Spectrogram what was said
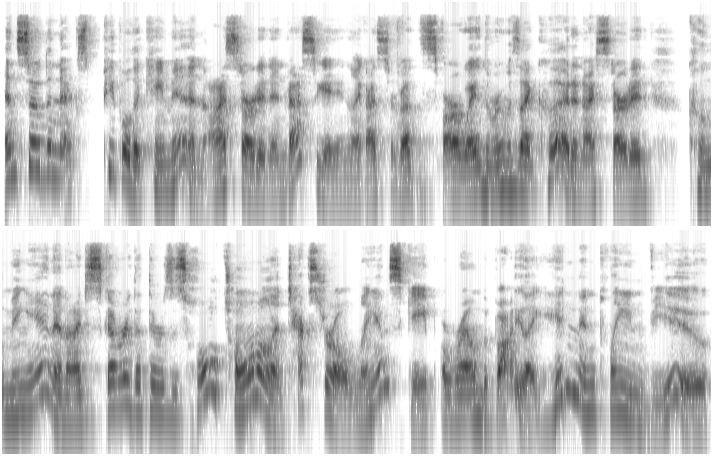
And so the next people that came in, I started investigating. Like I started about as far away in the room as I could, and I started combing in and I discovered that there was this whole tonal and textural landscape around the body, like hidden in plain view.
